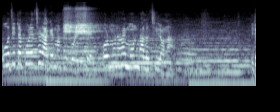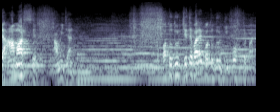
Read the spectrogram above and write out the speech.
ও যেটা করেছে রাগের মাথায় করেছে। ওর মনে হয় মন ভালো ছিল না। এটা আমার ছেলে আমি জানি। কত দূর যেতে পারে কত দূর কি করতে পারে।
